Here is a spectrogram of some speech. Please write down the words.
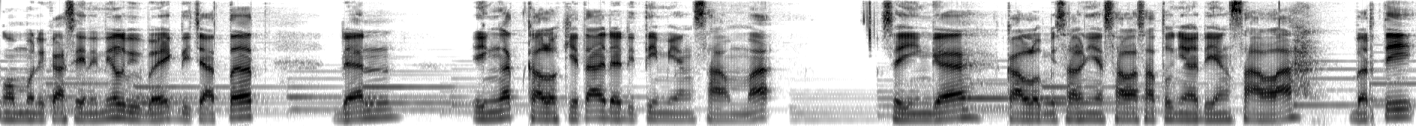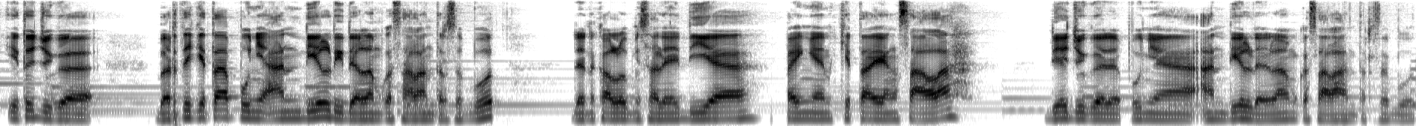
komunikasiin ini lebih baik dicatat dan ingat kalau kita ada di tim yang sama sehingga kalau misalnya salah satunya ada yang salah, berarti itu juga berarti kita punya andil di dalam kesalahan tersebut dan kalau misalnya dia pengen kita yang salah, dia juga punya andil dalam kesalahan tersebut.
